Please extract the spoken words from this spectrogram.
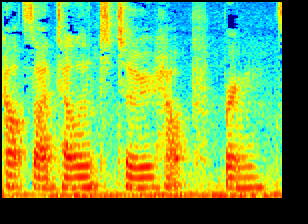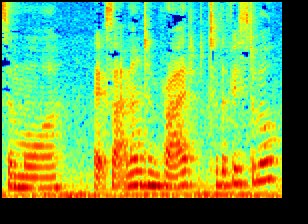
outside talent to help bring some more excitement and pride to the festival.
